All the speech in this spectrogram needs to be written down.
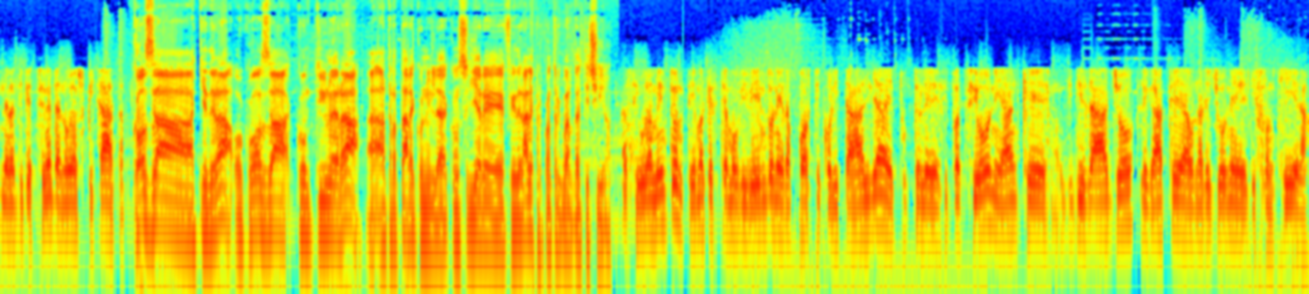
nella direzione da noi auspicata. Cosa chiederà o cosa continuerà a, a, trattare con il consigliere federale per quanto riguarda il Ticino? Ah, sicuramente è un tema che stiamo vivendo nei rapporti con l'Italia e tutte le situazioni anche di disagio legate a una regione di frontiera.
